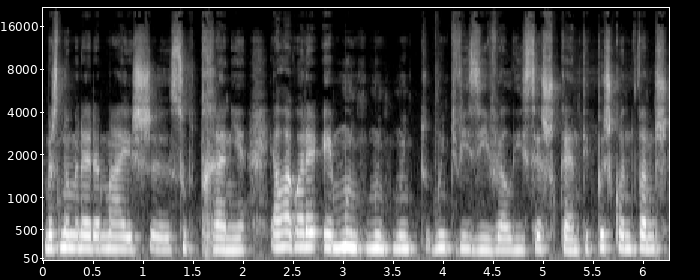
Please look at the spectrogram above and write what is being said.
mas de uma maneira mais uh, subterrânea. Ela agora é muito, muito, muito, muito visível e isso é chocante. E depois, quando vamos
